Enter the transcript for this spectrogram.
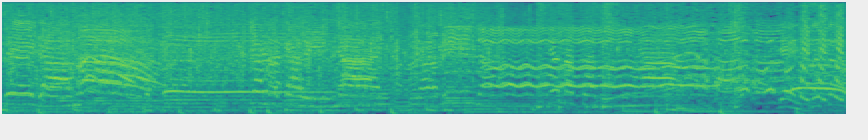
Se llama. Llama. Bien, presta,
